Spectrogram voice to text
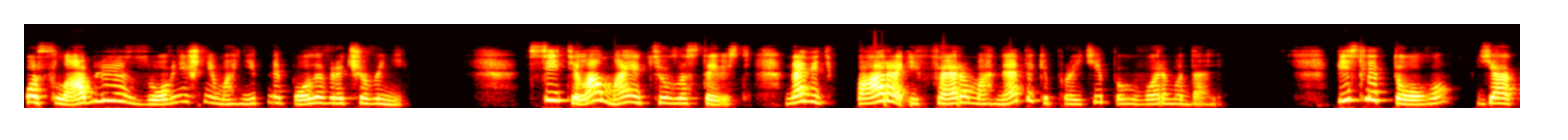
послаблює зовнішнє магнітне поле в речовині. Всі тіла мають цю властивість, навіть пара і феромагнетики, про які поговоримо далі. Після того, як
